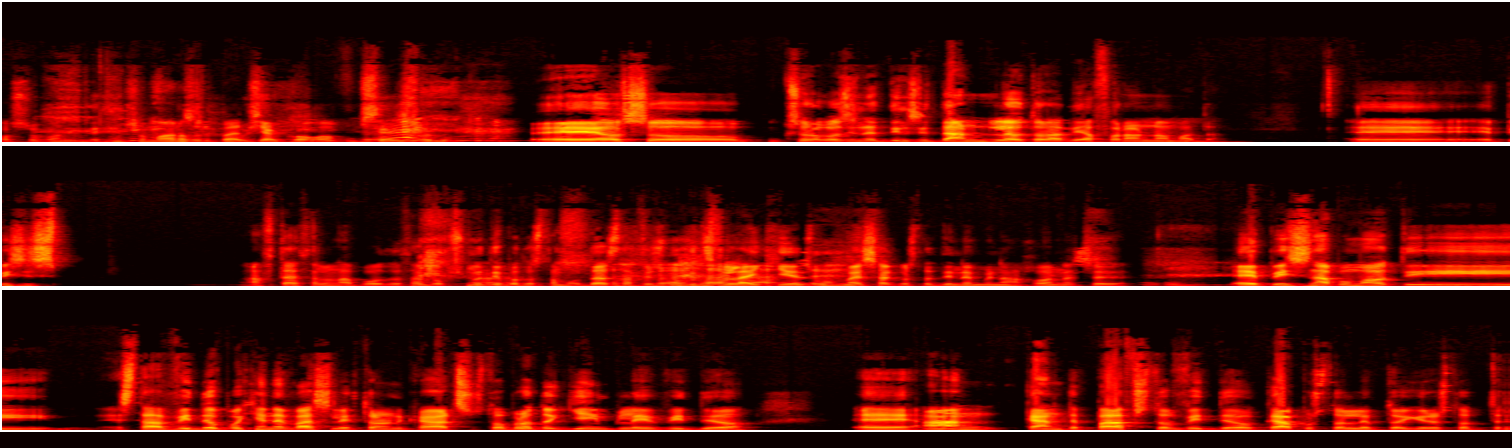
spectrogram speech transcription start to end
Όσο προπονητή. Όσο μάνος δεν Όχι ακόμα, που ξέρεις. ε, όσο, ξέρω εγώ, Ζινεντίν Ζιντάν, λέω τώρα διάφορα ονόματα. Ε, Επίσης, Αυτά ήθελα να πω. Δεν θα κόψουμε τίποτα στο μοντάζ. Θα αφήσουμε και τις φυλακίες μου μέσα. Κωνσταντίνε, μην αγχώνεσαι. Επίσης, να πούμε ότι στα βίντεο που έχει ανεβάσει Electronic Arts, στο πρώτο gameplay βίντεο, ε, αν κάνετε pause στο βίντεο κάπου στο λεπτό, γύρω στο 3,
